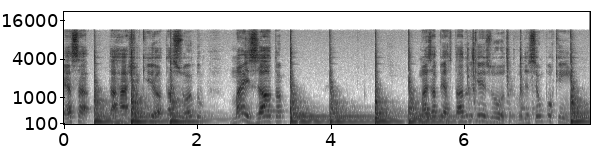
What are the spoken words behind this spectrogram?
essa tarraxa aqui está soando mais alta, mais apertada do que as outras. Vou descer um pouquinho.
